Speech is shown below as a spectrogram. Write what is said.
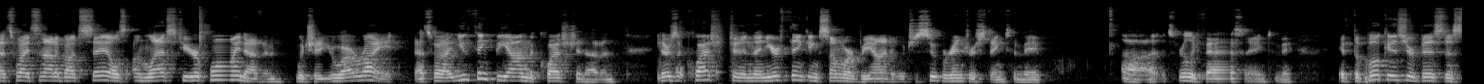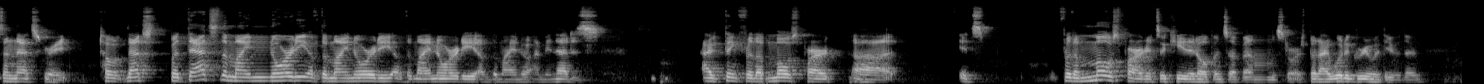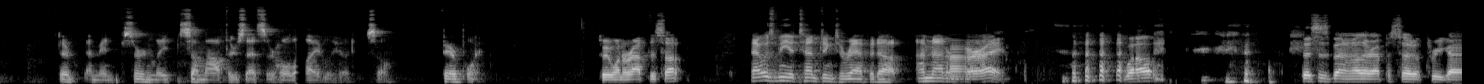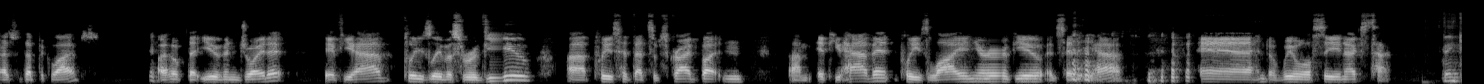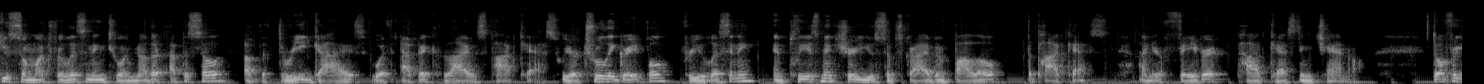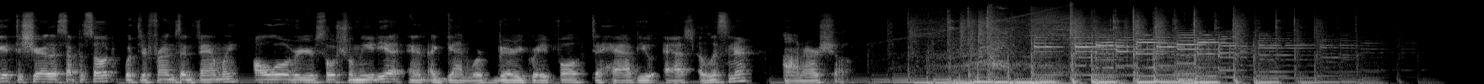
That's why it's not about sales, unless to your point, Evan, which you are right. That's what I, you think beyond the question, Evan. There's a question, and then you're thinking somewhere beyond it, which is super interesting to me. Uh, it's really fascinating to me. If the book is your business, then that's great. To- That's but that's the minority of the minority of the minority of the minority. I mean, that is. I think for the most part, uh, it's for the most part, it's a key that opens up endless doors. But I would agree with you there there I mean, certainly some authors that's their whole livelihood. So fair point. Do we want to wrap this up? That was me attempting to wrap it up. I'm not a All right. Well, this has been another episode of Three Guys with Epic Lives. I hope that you've enjoyed it. If you have, please leave us a review. Uh, please hit that subscribe button. Um, if you haven't, please lie in your review and say that you have. and we will see you next time. Thank you so much for listening to another episode of the Three Guys with Epic Lives podcast. We are truly grateful for you listening, and please make sure you subscribe and follow the podcast on your favorite podcasting channel. Don't forget to share this episode with your friends and family all over your social media. And again, we're very grateful to have you as a listener on our show.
